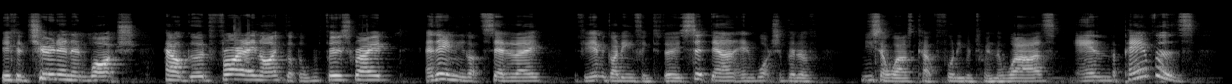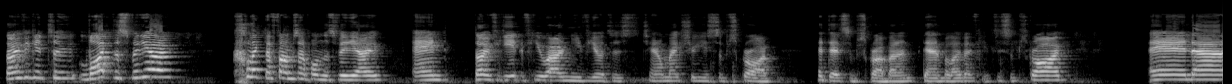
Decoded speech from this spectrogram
You can tune in and watch how good. Friday night got the first grade, and then you got Saturday. If you haven't got anything to do, sit down and watch a bit of New South Wales Cup footy between the Wars and the Panthers. Don't forget to like this video, click the thumbs up on this video, and don't forget if you are a new viewer to this channel, make sure you subscribe. Hit that subscribe button down below. Don't forget to subscribe. And uh,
